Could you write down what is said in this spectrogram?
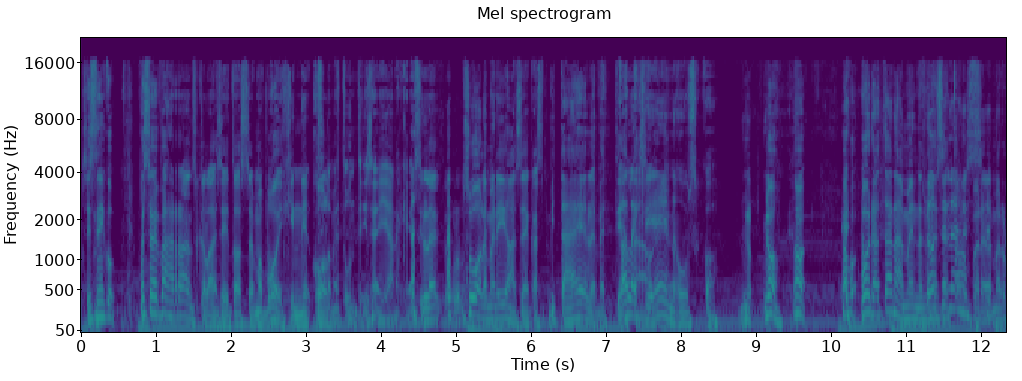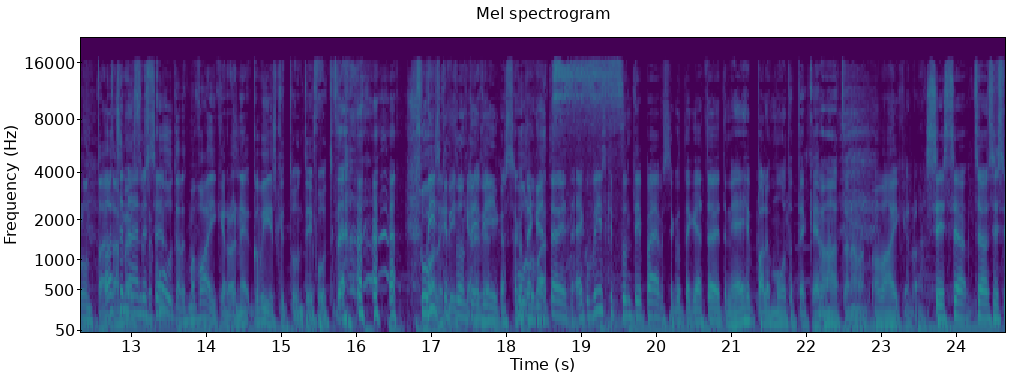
Siis niinku, mä söin vähän ranskalaisia tossa ja mä voikin ni- kolme tuntia sen jälkeen. Sille suoli meni ihan sekaisin. Mitä helvettiä Aleksi, en usko. No, joo, no. Vo- voidaan tänään mennä, mennä Oot sä sinne nähnyt Tampereelle, se- mä runtaan jotain sä nähnyt Sä se- kuuntelet, että mä vaikeroin ne 50 tuntia putkeen. Suoli 50 pitkälle tuntia viikossa, kun tekee töitä. Ei kun 50 tuntia päivässä, kun tekee töitä, niin ei paljon muuta tekemään. Saatana, mä, mä vaikeroin. Siis se, se on siis,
